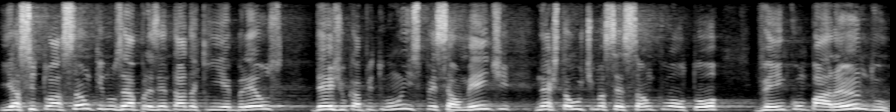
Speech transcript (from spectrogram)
e a situação que nos é apresentada aqui em Hebreus, desde o capítulo 1, especialmente nesta última sessão que o autor vem comparando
